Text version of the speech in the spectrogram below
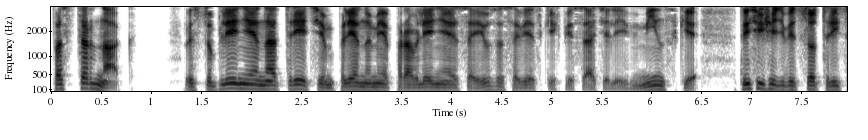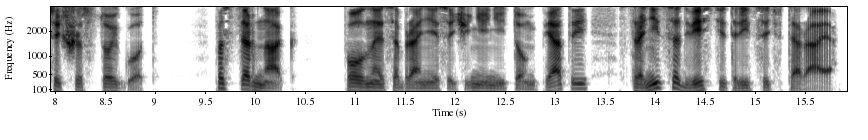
Пастернак. Выступление на третьем пленуме правления Союза советских писателей в Минске, 1936 год. Пастернак. Полное собрание сочинений, том 5, страница 232.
